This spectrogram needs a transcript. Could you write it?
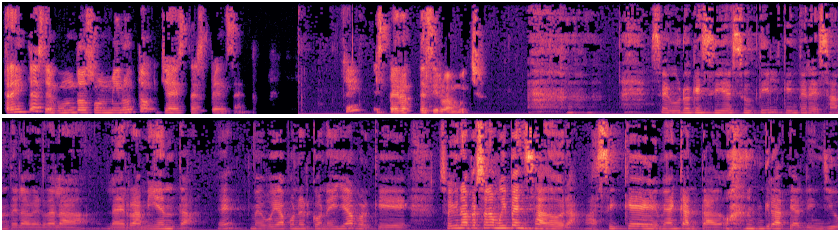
30 segundos, un minuto, ya estás pensando. Espero que te sirva mucho. Seguro que sí, es útil. Qué interesante, la verdad, la, herramienta. ¿eh? Me voy a poner con ella porque soy una persona muy pensadora, así que me ha encantado. Gracias, Linju.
